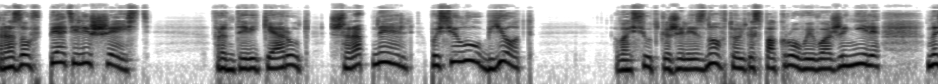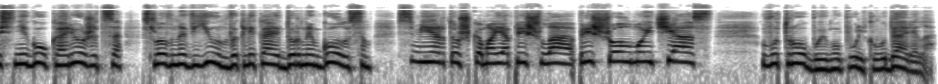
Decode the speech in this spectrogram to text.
разов пять или шесть. Фронтовики орут, шрапнель, по селу бьет. Васютка Железнов только с покрова его оженили, на снегу корежится, словно вьюн, выкликает дурным голосом «Смертушка моя пришла, пришел мой час!» В утробу ему пулька ударила.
